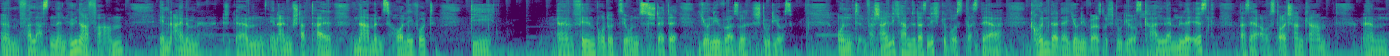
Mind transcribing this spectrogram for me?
ähm, verlassenen Hühnerfarm in einem, ähm, in einem Stadtteil namens Hollywood die äh, Filmproduktionsstätte Universal Studios. Und wahrscheinlich haben Sie das nicht gewusst, dass der Gründer der Universal Studios Karl Lemmle ist, dass er aus Deutschland kam, ähm,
